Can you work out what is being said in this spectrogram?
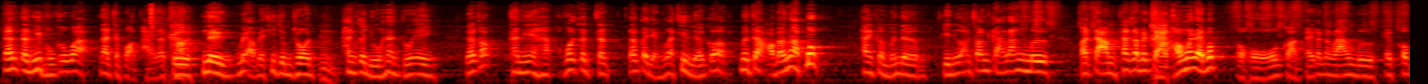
ดังนั้นตอนนี้ผมก็ว่าน่าจะปลอดภัยแล้วคือครับหนึ่งไม่ออกไปที่ชุมชนอืมท่านก็อยู่ของท่านตัวเอง แล้วก็ท่านนี้ครับผมว่าก็จะแล้วก็อย่างว่าที่เหลือก็เมื่อจะออกไปข้างนอกปุ๊บ ท่านก็เหมือนเดิม กินร้อนช้อนกลางล้างมือประจำท่านก็ไปแจกของเมื่อไหร่ปุ๊บโอ้โหก่อนไปก็ต้องล้างมือให้ครบ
